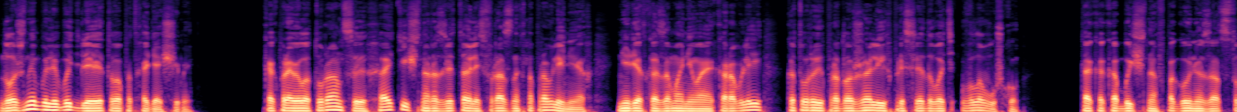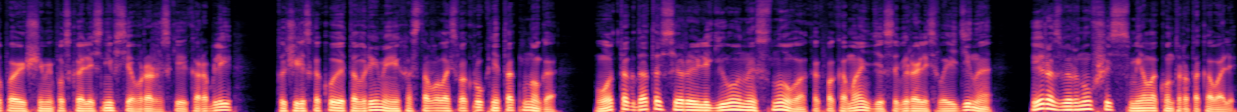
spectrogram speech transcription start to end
должны были быть для этого подходящими. Как правило, туранцы хаотично разлетались в разных направлениях, нередко заманивая корабли, которые продолжали их преследовать в ловушку. Так как обычно в погоню за отступающими пускались не все вражеские корабли, то через какое-то время их оставалось вокруг не так много. Вот тогда-то серые легионы снова, как по команде, собирались воедино и, развернувшись, смело контратаковали.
